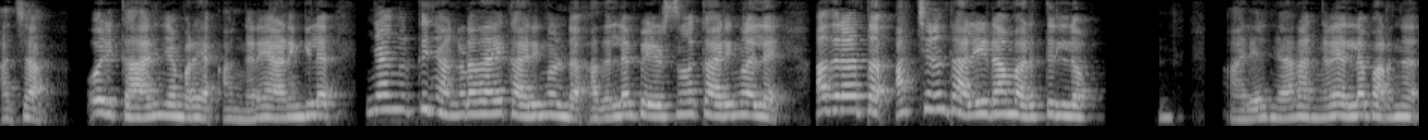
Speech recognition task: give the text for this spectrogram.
അച്ഛാ ഒരു കാര്യം ഞാൻ പറയാം. അങ്ങനെയാണെങ്കിൽ ഞങ്ങൾക്ക് ഞങ്ങളുടേതായ കാര്യങ്ങളുണ്ട്. അതെല്ലാം പേഴ്സണൽ കാര്യങ്ങളല്ലേ. അതിനകത്ത് അച്ഛനും തലയിടാൻ വരത്തില്ലല്ലോ. ആര്യ ഞാൻ അങ്ങനെയല്ല പറഞ്ഞത്.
